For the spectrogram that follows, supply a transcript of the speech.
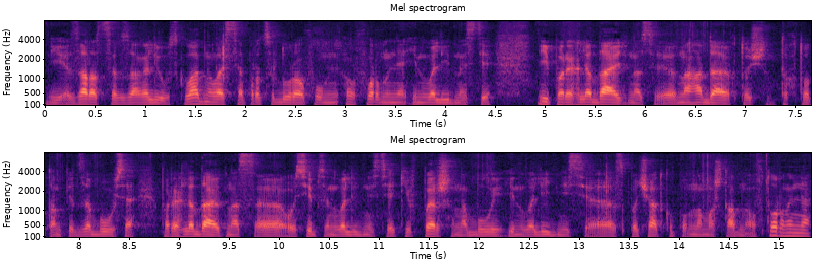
І зараз це взагалі ускладнилася процедура оформлення інвалідності. І переглядають нас, е, нагадаю, хто, хто- там підзабувся, переглядають нас е, осіб з інвалідністю, які вперше набули інвалідність е, з початку повномасштабного вторгнення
